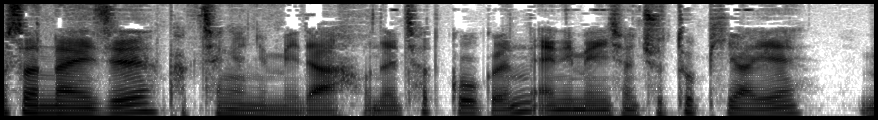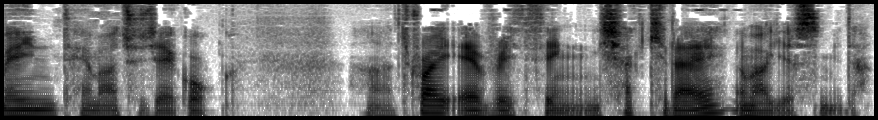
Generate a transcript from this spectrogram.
비포 선라이즈 박창현입니다. 오늘 첫 곡은 애니메이션 주토피아의 메인 테마 주제곡 아, Try Everything 샤키라의 음악이었습니다.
